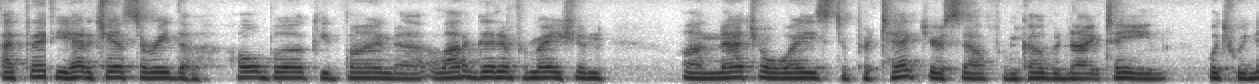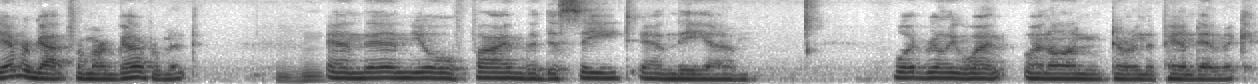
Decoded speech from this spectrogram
I think if you had a chance to read the whole book, you'd find uh, a lot of good information on natural ways to protect yourself from COVID 19, which we never got from our government. Mm-hmm. And then you'll find the deceit and the um, what really went went on during the pandemic.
